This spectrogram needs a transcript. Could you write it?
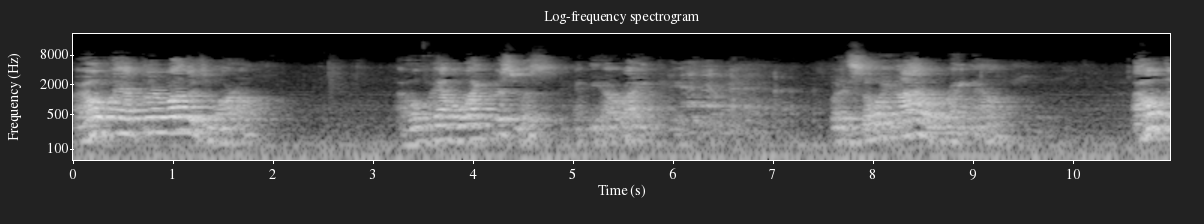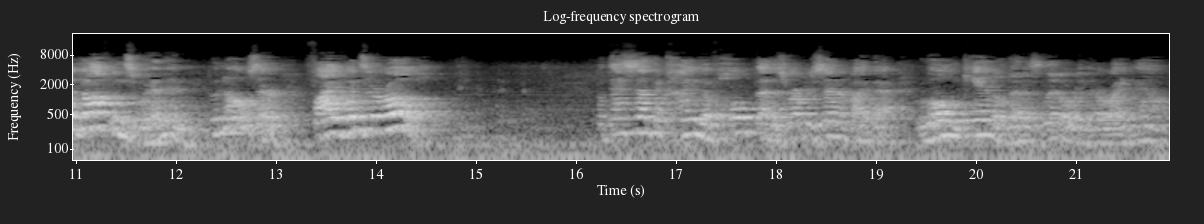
I hope we have clear weather tomorrow. I hope we have a white Christmas. yeah, right. but it's snowing in Iowa right now. I hope the Dolphins win, and who knows, they're five wins in a row. But that's not the kind of hope that is represented by that lone candle that is lit over there right now.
